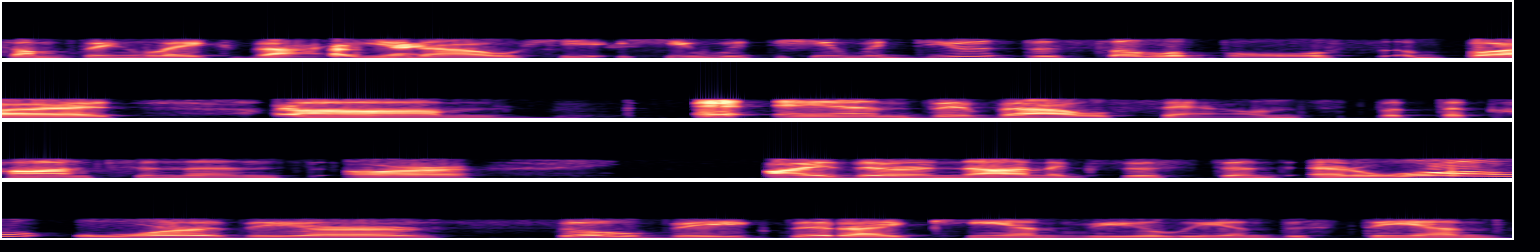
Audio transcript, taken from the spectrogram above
something like that. Okay. You know, he he would he would use the syllables, but um a- and the vowel sounds, but the consonants are either non-existent at all or they are so vague that I can't really understand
